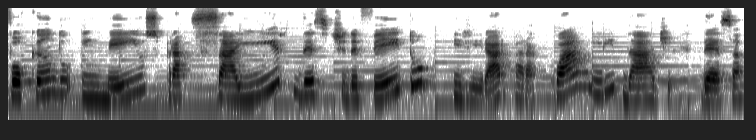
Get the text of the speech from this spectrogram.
focando em meios para sair deste defeito e virar para a qualidade dessa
